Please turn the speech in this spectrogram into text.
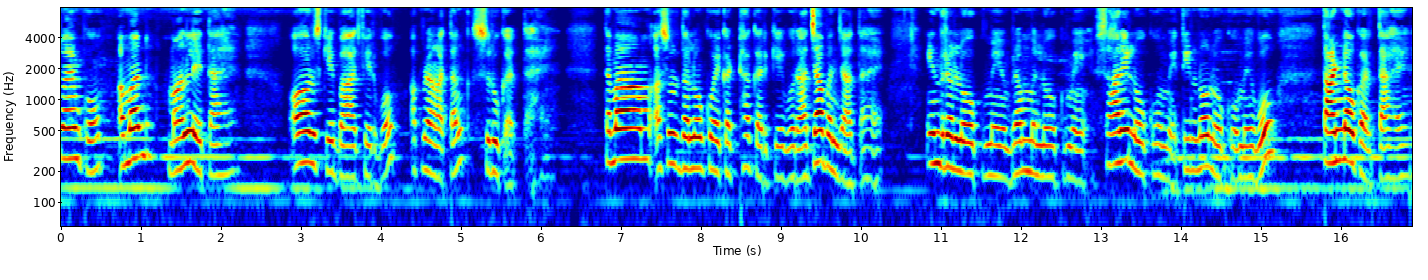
स्वयं को अमर मान लेता है और उसके बाद फिर वो अपना आतंक शुरू करता है। तमाम असुर दलों को इकट्ठा करके वो राजा बन जाता है। इंद्रलोक में, ब्रह्मलोक में, सारे लोकों में, तीनों लोकों में वो तांडव करता है।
